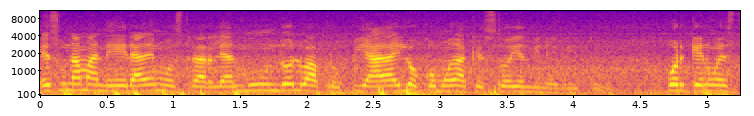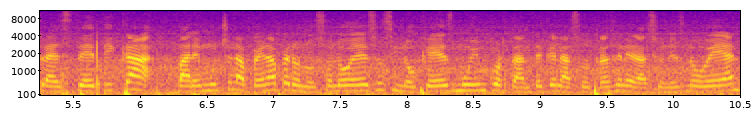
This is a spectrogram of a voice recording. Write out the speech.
es una manera de mostrarle al mundo lo apropiada y lo cómoda que estoy en mi negritud. Porque nuestra estética vale mucho la pena, pero no solo eso, sino que es muy importante que las otras generaciones lo vean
